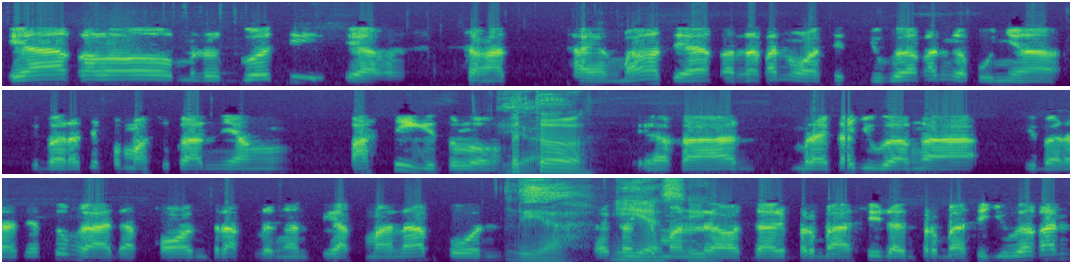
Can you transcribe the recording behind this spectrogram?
Ya kalau menurut gue sih ya sangat sayang banget ya karena kan wasit juga kan nggak punya ibaratnya pemasukan yang pasti gitu loh. Iya. Betul. Ya kan mereka juga nggak ibaratnya tuh nggak ada kontrak dengan pihak mana pun. Iya. Mereka Iya cuma lewat dari perbasi dan perbasi juga kan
